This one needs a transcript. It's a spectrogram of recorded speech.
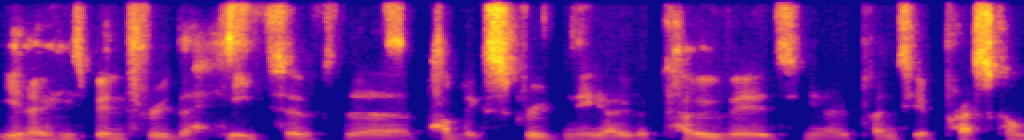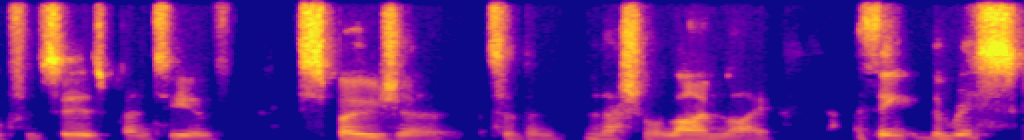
You know, he's been through the heat of the public scrutiny over COVID, you know, plenty of press conferences, plenty of exposure to the national limelight. I think the risk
